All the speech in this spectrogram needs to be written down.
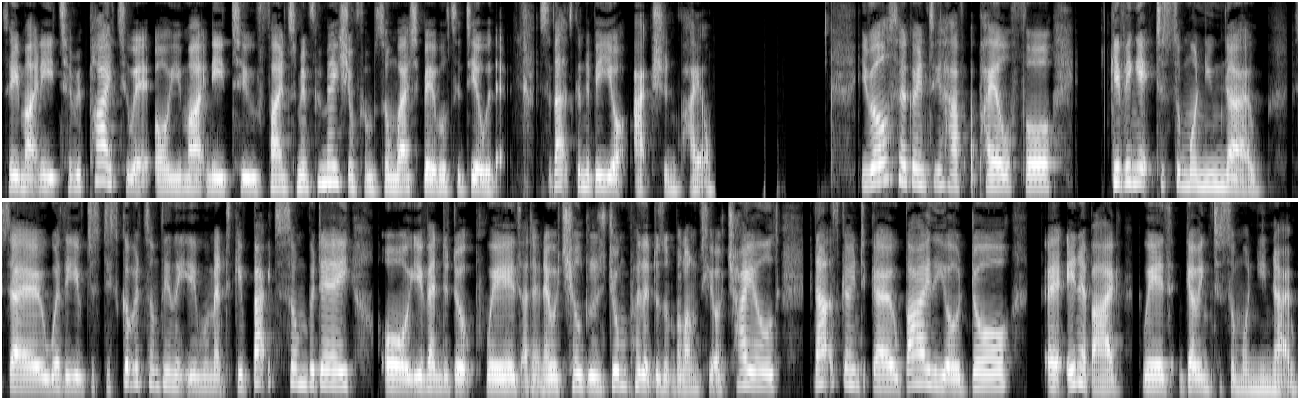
So you might need to reply to it, or you might need to find some information from somewhere to be able to deal with it. So that's going to be your action pile. You're also going to have a pile for giving it to someone you know. So whether you've just discovered something that you were meant to give back to somebody, or you've ended up with, I don't know, a children's jumper that doesn't belong to your child, that's going to go by the, your door uh, in a bag with going to someone you know.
